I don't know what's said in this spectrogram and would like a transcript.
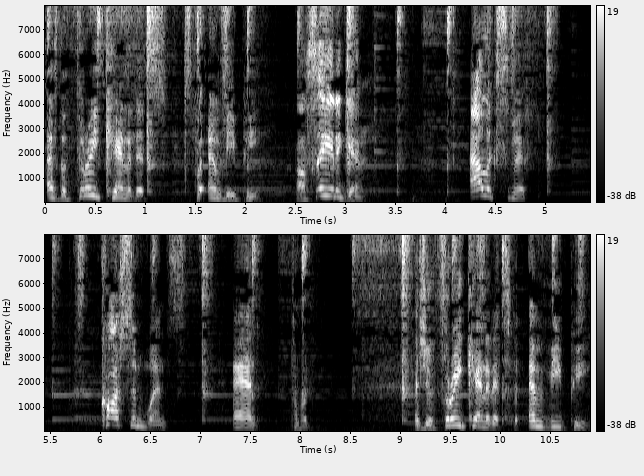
as the three candidates for MVP. I'll say it again: Alex Smith, Carson Wentz, and as your three candidates for MVP.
